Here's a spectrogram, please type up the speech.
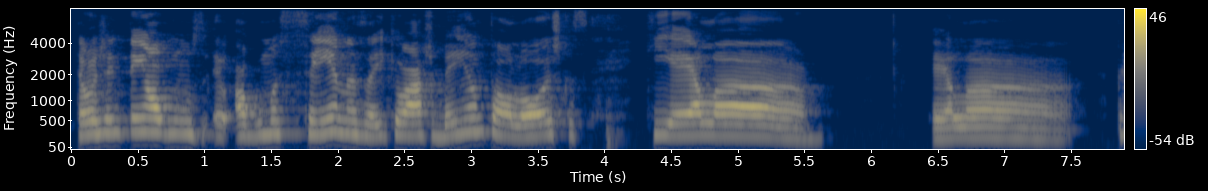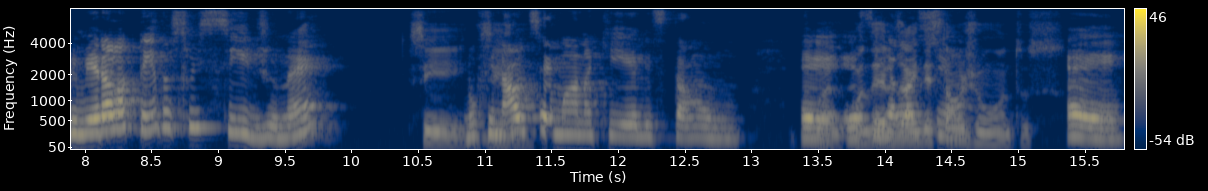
Então a gente tem alguns, algumas cenas aí que eu acho bem antológicas que ela ela primeiro ela tenta suicídio, né? Sim. No final sim. de semana que eles estão é, quando eles ainda estão juntos. É.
